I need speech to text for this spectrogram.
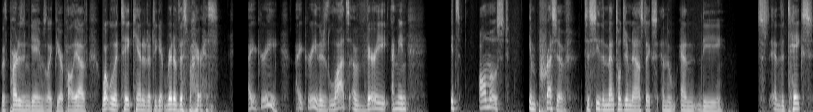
with partisan games like Pierre Poilievre. What will it take Canada to get rid of this virus? I agree. I agree. There's lots of very I mean it's almost impressive to see the mental gymnastics and the and the and the takes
